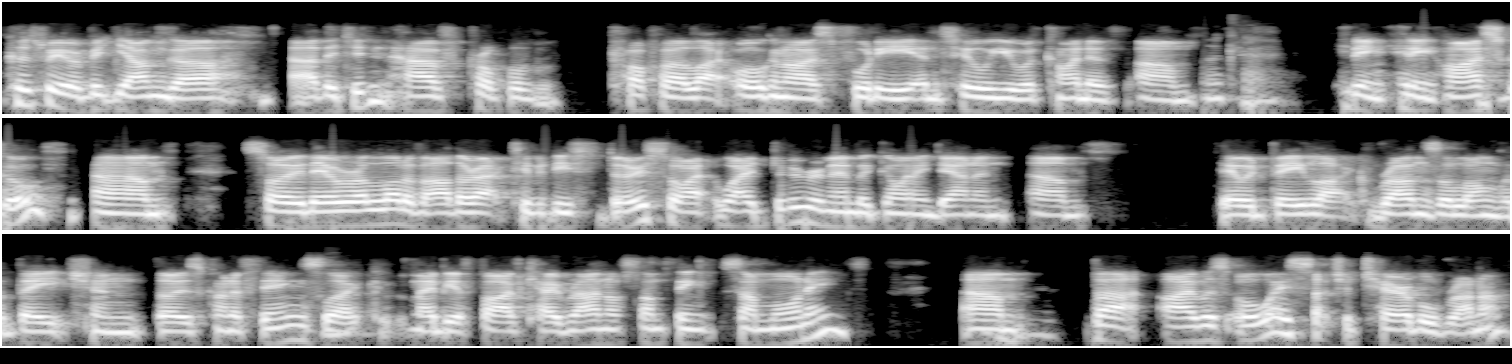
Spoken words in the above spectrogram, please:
because we were a bit younger, uh, they didn't have proper proper like organized footy until you were kind of um, okay. hitting hitting high school. Um, so there were a lot of other activities to do. So I, I do remember going down and um, there would be like runs along the beach and those kind of things, like maybe a 5K run or something some mornings. Um, mm. but I was always such a terrible runner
